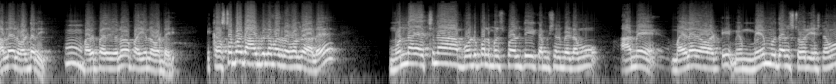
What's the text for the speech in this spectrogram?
ఆన్లైన్ పడ్డది. పది పది వేలు పదిహేను పడ్డాయి. ఈ కష్టపడ్డ ఆడపిల్ల మాత్రం ఎవరు రాలే. మొన్న వచ్చిన బోర్డుపల్లి మున్సిపాలిటీ కమిషనర్ మేడము ఆమె మహిళ కాబట్టి మేము మేము దాన్ని స్టోర్ చేసినాము.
